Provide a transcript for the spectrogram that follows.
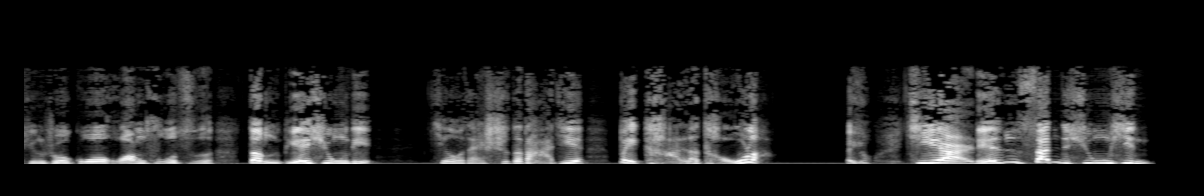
听说郭黄父子、邓蝶兄弟就在十字大街被砍了头了。哎呦，接二连三的凶信，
